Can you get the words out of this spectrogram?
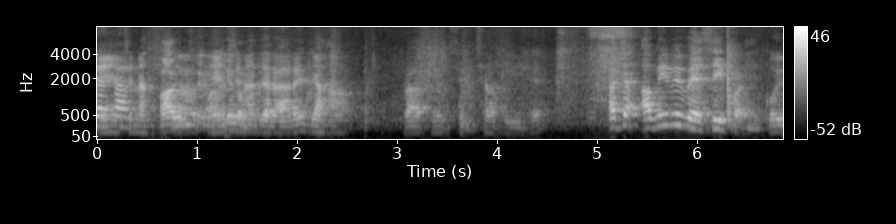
एंचना जरारे जहाँ प्राथमिक शिक्षा हुई है। अच्छा अभी भी वैसे ही पढ़े कोई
